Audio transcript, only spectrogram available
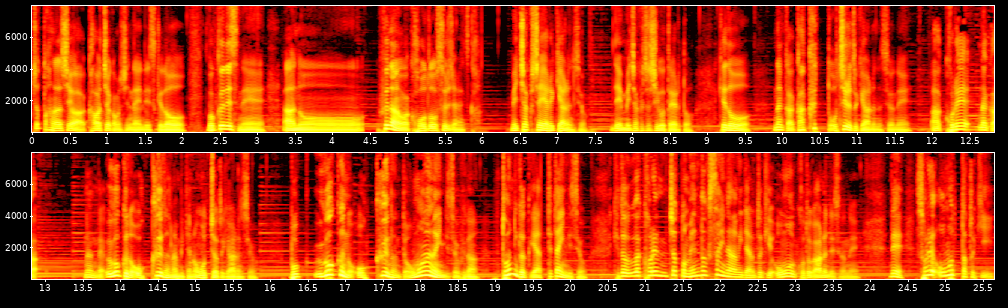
ちょっと話は変わっちゃうかもしれないんですけど僕ですねあのー普段は行動するじゃないですか。めちゃくちゃやる気あるんですよ。でめちゃくちゃ仕事やると。けどなんかガクッと落ちる時あるんですよね。あこれなんかなんだ動くの億劫だなみたいな思っちゃう時あるんですよ。僕動くの億劫なんて思わないんですよ普段。とにかくやってたいんですよ。けどうわこれちょっとめんどくさいなみたいな時思うことがあるんですよね。でそれ思った時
